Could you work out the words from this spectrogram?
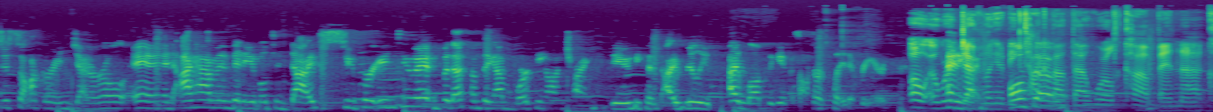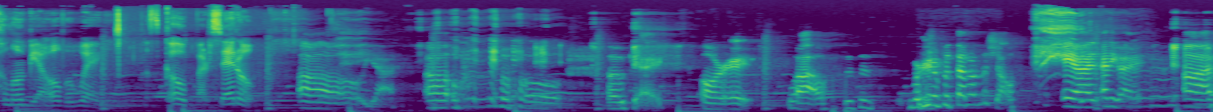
just soccer in general. And I haven't been able to dive super into it, but that's something I'm working on trying to do because I really, I love the game of soccer. I've played it for years. Oh, and we're Anyway, definitely going to be also- talking about that World Cup and uh, Colombia all the way. Let's go, parcero. Oh yeah. Oh, okay. All right. Wow. This is. We're gonna put that on the shelf. And anyway, uh,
